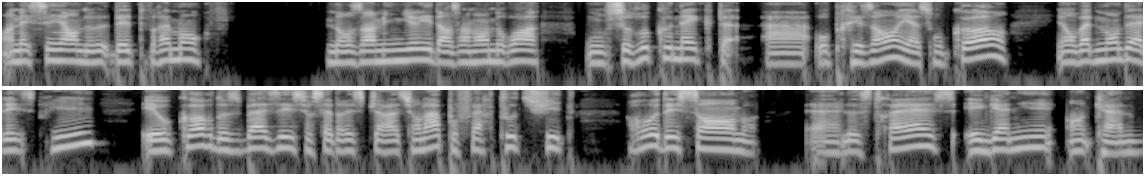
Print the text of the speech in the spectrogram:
en essayant d'être vraiment dans un milieu et dans un endroit où on se reconnecte au présent et à son corps et on va demander à l'esprit et au corps de se baser sur cette respiration-là pour faire tout de suite redescendre euh, le stress et gagner en calme.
